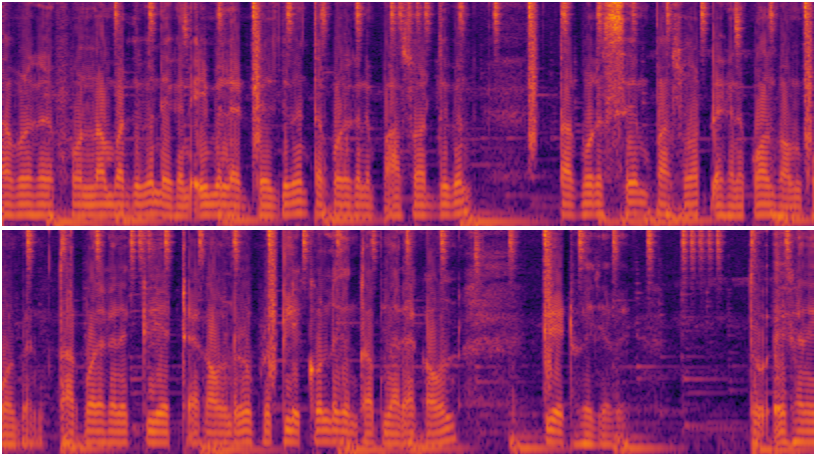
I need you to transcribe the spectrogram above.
তারপর এখানে ফোন নাম্বার দেবেন, এখানে ইমেল অ্যাড্রেস দেবেন, তারপর এখানে পাসওয়ার্ড দেবেন, তারপরে সেম পাসওয়ার্ড এখানে কনফার্ম করবেন। তারপর এখানে ক্রিয়েট অ্যাকাউন্টের উপরে ক্লিক করলে কিন্তু আপনার অ্যাকাউন্ট ক্রিয়েট হয়ে যাবে। তো এখানে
